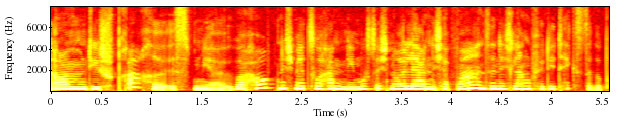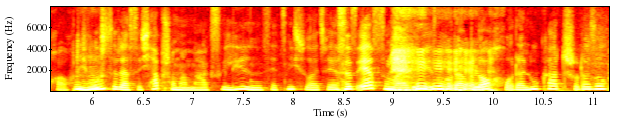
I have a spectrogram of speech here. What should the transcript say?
ähm, die Sprache ist mir überhaupt nicht mehr zu Hand. Die musste ich neu lernen. Ich habe wahnsinnig lang für die Texte gebraucht. Mhm. Ich wusste das, ich habe schon mal Marx gelesen. Ist jetzt nicht so, als wäre es das erste Mal gewesen oder Bloch oder Lukács oder so.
